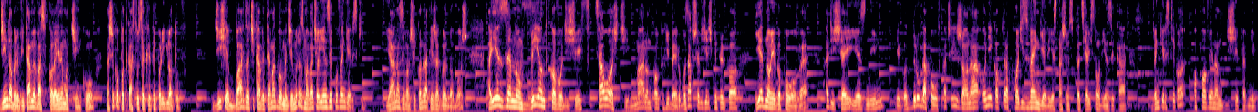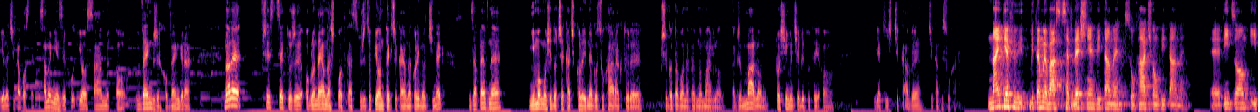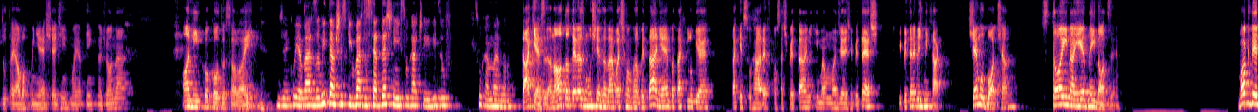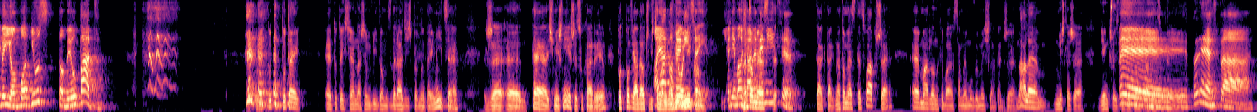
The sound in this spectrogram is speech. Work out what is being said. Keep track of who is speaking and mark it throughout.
Speaker 1: Dzień dobry, witamy Was w kolejnym odcinku naszego podcastu Sekrety Poliglotów. Dzisiaj bardzo ciekawy temat, bo będziemy rozmawiać o języku węgierskim. Ja nazywam się Konrad Jerzak-Weldobosz, a jest ze mną wyjątkowo dzisiaj w całości Marlon Couto-Hiberu, bo zawsze widzieliśmy tylko jedną jego połowę, a dzisiaj jest z nim jego druga połówka, czyli żona Oniko, która pochodzi z Węgier, jest naszym specjalistą od języka węgierskiego. Opowie nam dzisiaj pewnie wiele ciekawostek o samym języku i o, sam, o Węgrzech, o Węgrach. No ale wszyscy, którzy oglądają nasz podcast, którzy co piątek czekają na kolejny odcinek, zapewne nie mogą się doczekać kolejnego suchara, który przygotował na pewno Marlon. Także Marlon, prosimy Ciebie tutaj o jakiś ciekawy, ciekawy suchar.
Speaker 2: Najpierw witamy Was serdecznie, witamy słuchaczom, witamy e, widzom i tutaj obok mnie siedzi moja piękna żona Oniko Kotosoloi.
Speaker 3: Dziękuję bardzo. Witam wszystkich bardzo serdecznie i słuchaczy i widzów. Słucham Marlon.
Speaker 2: Tak jest. No to teraz muszę zadawać Wam pytanie, bo tak lubię takie suchary w postaci pytań i mam nadzieję, że Wy też. I pytanie brzmi tak. Czemu bocian stoi na jednej nodze? Bo gdyby ją podniósł, to by upadł.
Speaker 1: Tu, tutaj, e, tutaj chciałem naszym widzom zdradzić pewną tajemnicę, że e, te śmieszniejsze suchary podpowiada oczywiście
Speaker 2: A
Speaker 1: Marlonowi
Speaker 2: tajemnicę?
Speaker 1: Onikom.
Speaker 2: Ja nie mam żadnej
Speaker 1: Natomiast-
Speaker 2: tajemnicy.
Speaker 1: Tak, tak. Natomiast te słabsze e, Marlon chyba samemu wymyśla, także, no ale myślę, że większość
Speaker 2: Eee,
Speaker 1: tutaj
Speaker 2: to nie jest tak.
